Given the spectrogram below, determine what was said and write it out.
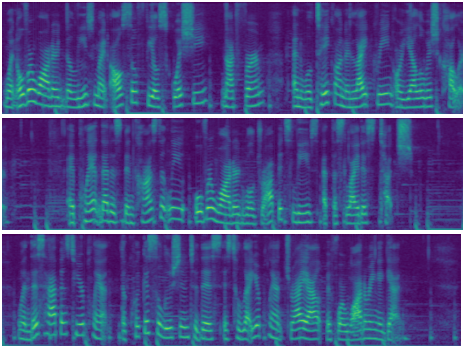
When overwatered, the leaves might also feel squishy, not firm, and will take on a light green or yellowish color. A plant that has been constantly overwatered will drop its leaves at the slightest touch. When this happens to your plant, the quickest solution to this is to let your plant dry out before watering again.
